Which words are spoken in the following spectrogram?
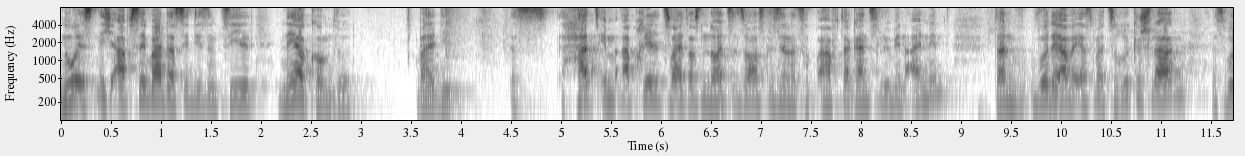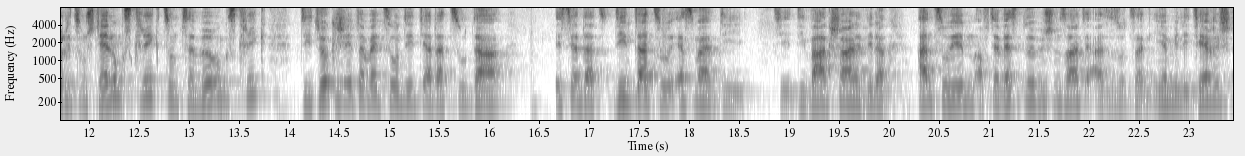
Nur ist nicht absehbar, dass sie diesem Ziel näher kommen würden, weil die es hat im April 2019 so ausgesehen, als Haftar ganz Libyen einnimmt. Dann wurde er aber erstmal zurückgeschlagen. Es wurde zum Stellungskrieg, zum Zermürbungskrieg. Die türkische Intervention dient ja dazu, da ist ja dazu, dient dazu, erstmal die, die, die Waagschale wieder anzuheben auf der westlibyschen Seite, also sozusagen ihr militärisch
